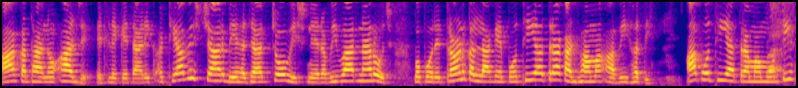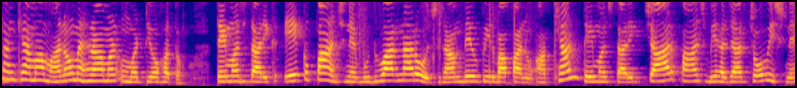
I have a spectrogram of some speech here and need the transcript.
આ કથાનો આજે, એટલે કે તારીખ અઠ્યાવીસ ચાર બે હજાર ચોવીસને રવિવારના રોજ બપોરે ત્રણ કલાકે પોથીયાત્રા કાઢવામાં આવી હતી. આ પોથીયાત્રામાં મોટી સંખ્યામાં માનવ મહેરામણ ઉમટ્યો હતો. તેમજ તારીખ એક પાંચને બુધવારના રોજ રામદેવ પીર બાપાનું આખ્યાન, તેમજ તારીખ ચાર પાંચ બે હજાર ચોવીસને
